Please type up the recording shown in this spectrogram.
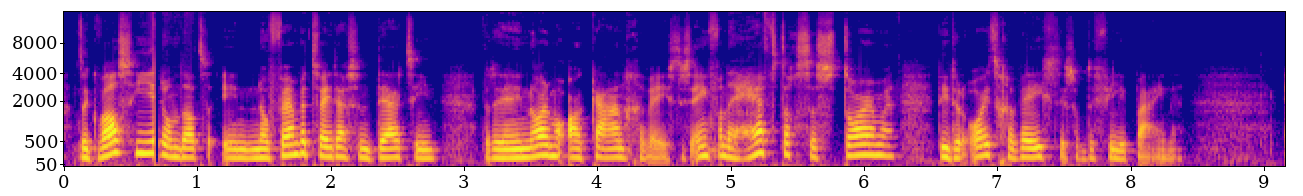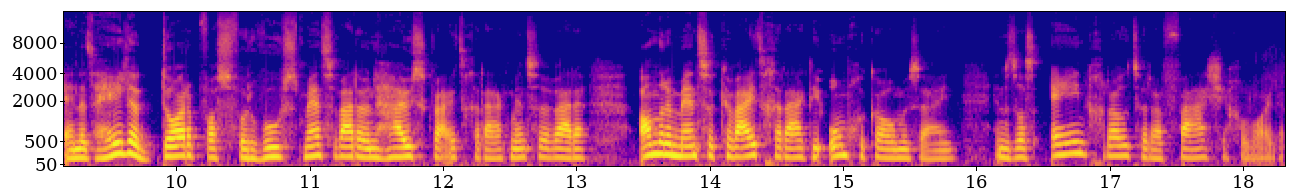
Want ik was hier omdat in november 2013 er een enorme orkaan geweest is. Een van de heftigste stormen die er ooit geweest is op de Filipijnen. En het hele dorp was verwoest. Mensen waren hun huis kwijtgeraakt. Mensen waren andere mensen kwijtgeraakt die omgekomen zijn. En het was één grote ravage geworden.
